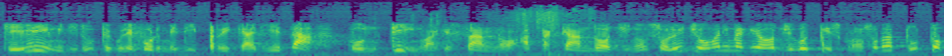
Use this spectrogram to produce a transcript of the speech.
che elimini tutte quelle forme di pre precarietà continua che stanno attaccando oggi non solo i giovani, ma che oggi colpiscono soprattutto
